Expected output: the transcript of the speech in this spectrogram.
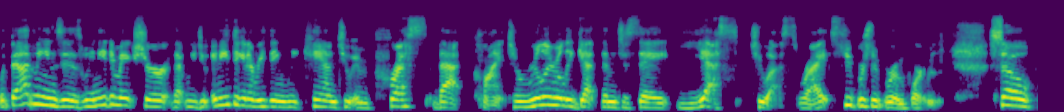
what that means is we need to make sure that we do anything and everything we can to impress that client, to really, really get them to say yes to us, right? Super, super important. So,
